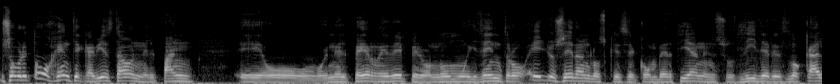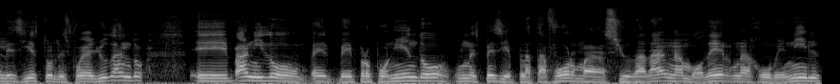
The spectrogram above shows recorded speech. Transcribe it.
sobre todo gente que había estado en el PAN eh, o en el PRD, pero no muy dentro. Ellos eran los que se convertían en sus líderes locales y esto les fue ayudando. Eh, han ido eh, proponiendo una especie de plataforma ciudadana, moderna, juvenil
